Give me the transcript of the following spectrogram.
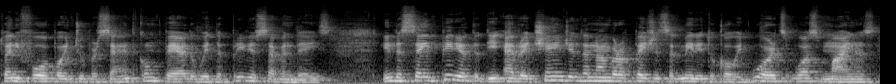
24.2% compared with the previous seven days. In the same period, the average change in the number of patients admitted to COVID wards was minus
